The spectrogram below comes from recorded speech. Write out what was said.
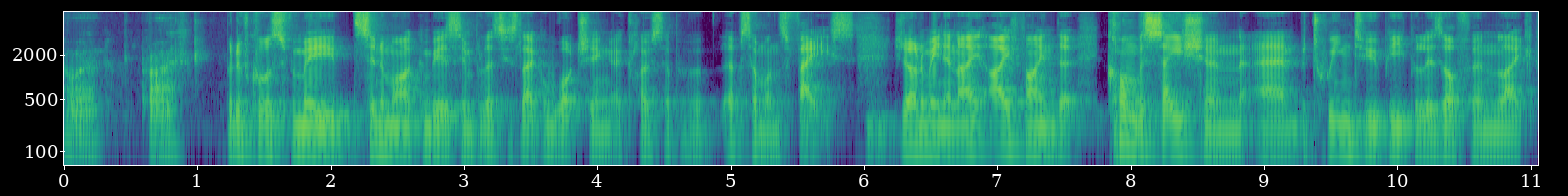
I won't. Promise. But of course, for me, cinema can be as simple as just like watching a close up of, of someone's face. Mm. Do you know what I mean? And I, I find that conversation and between two people is often like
